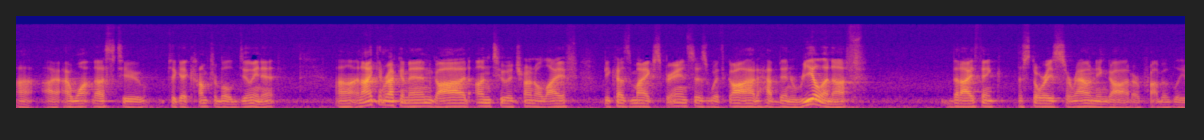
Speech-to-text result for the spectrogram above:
uh, I, I, want us to, to get comfortable doing it. Uh, and I can recommend God unto eternal life because my experiences with God have been real enough that I think the stories surrounding God are probably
